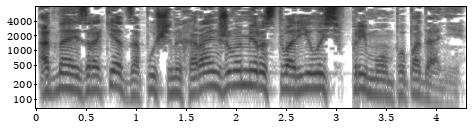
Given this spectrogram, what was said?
Одна из ракет, запущенных оранжевыми, растворилась в прямом попадании.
